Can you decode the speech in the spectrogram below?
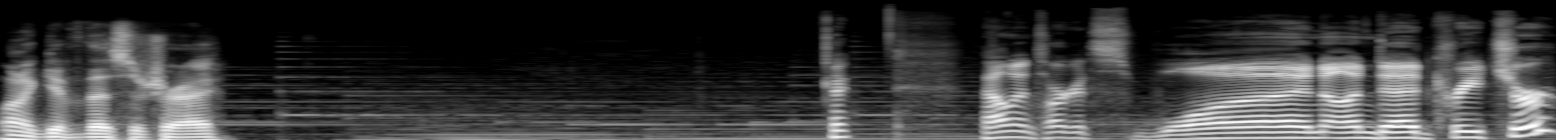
Want to give this a try? Paladin targets one undead creature.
